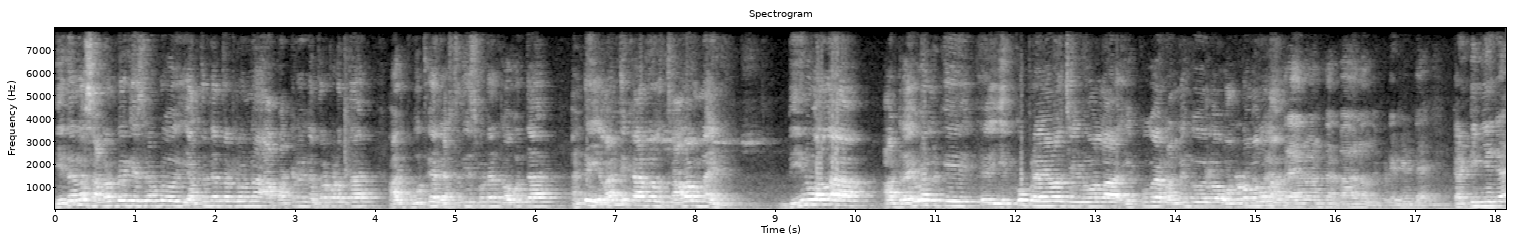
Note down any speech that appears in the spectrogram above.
ఏదైనా సడన్ బ్రేక్ వేసినప్పుడు ఎంత నిద్రలో ఉన్నా ఆ పక్కనే నిద్ర పడద్దా ఆడు పూర్తిగా రెస్ట్ తీసుకోవడానికి అవుద్దా అంటే ఇలాంటి కారణాలు చాలా ఉన్నాయండి దీనివల్ల ఆ డ్రైవర్లకి ఎక్కువ ప్రయాణాలు చేయడం వల్ల ఎక్కువగా రన్నింగ్లో ఉండడం వల్ల ప్రయాణం అంటున్నారు. బాగానే ఉంది. ఇప్పుడు ఏంటంటే కంటిన్యూగా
